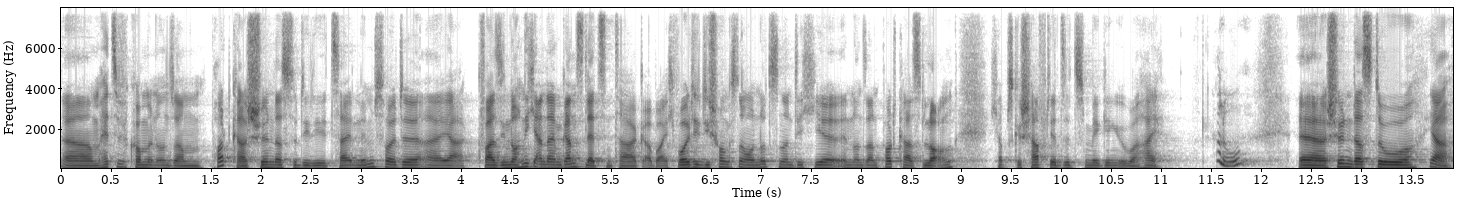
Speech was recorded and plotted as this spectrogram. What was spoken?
Ähm, herzlich willkommen in unserem Podcast. Schön, dass du dir die Zeit nimmst. Heute äh, ja quasi noch nicht an deinem ganz letzten Tag, aber ich wollte die Chance noch nutzen und dich hier in unseren Podcast locken. Ich habe es geschafft, jetzt sitzt du mir gegenüber. Hi. Hallo. Äh, schön, dass du ja,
